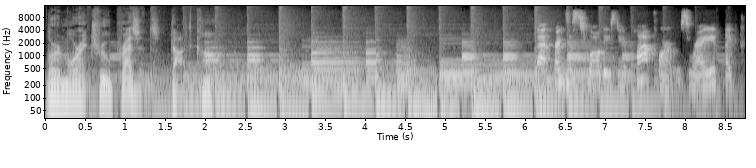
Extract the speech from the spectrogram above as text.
Learn more at trupresence.com. brings us to all these new platforms, right? Like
